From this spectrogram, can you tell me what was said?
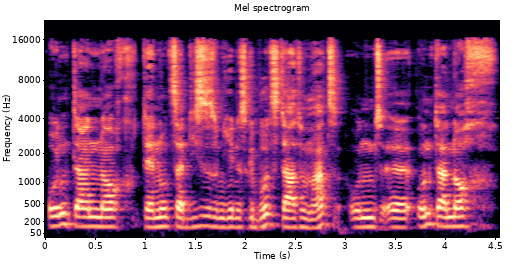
und dann noch der Nutzer dieses und jenes Geburtsdatum hat und, äh, und dann noch,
